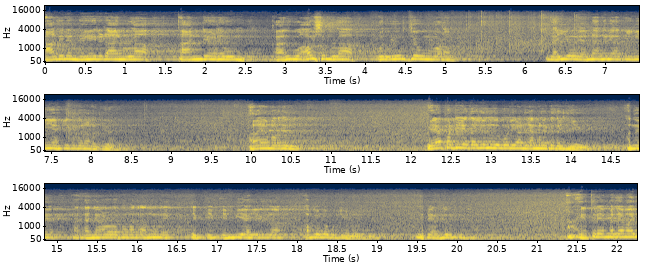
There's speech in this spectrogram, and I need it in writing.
അതിനെ നേരിടാനുള്ള തന്റെ ഇടവും അത് ആവശ്യമുള്ള ഒരു ഊർജവും വേണം. അയ്യോ എന്നെ അങ്ങനെയാക്കി ഇങ്ങനെയാക്കി നിങ്ങൾ നടക്കുക. അതാ ഞാൻ പറഞ്ഞത്. പേപ്പട്ടിയെ തല്ലുന്നത് പോലെയാണ് ഞങ്ങളൊക്കെ തല്ലിയത്. അന്ന് ഞങ്ങളോടൊപ്പം വന്ന അന്ന് എം ബി ആയിരുന്ന അബ്ദുള്ള കുട്ടി ഉണ്ടായിരുന്നു. അബ്ദുള്ള എത്ര എം എൽ എമാർ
